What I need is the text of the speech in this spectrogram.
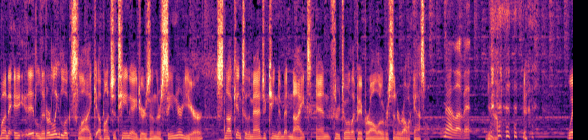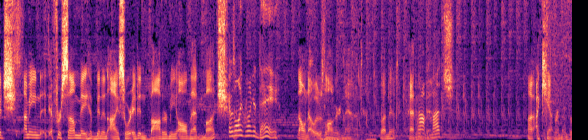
But it, it literally looks like a bunch of teenagers in their senior year snuck into the Magic Kingdom at night and threw toilet paper all over Cinderella Castle. I love it. Know. which I mean, for some may have been an eyesore. It didn't bother me all that much. It was only for like a day. No, no, it was longer than that, wasn't it? Had to Not much. I, I, can't remember,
